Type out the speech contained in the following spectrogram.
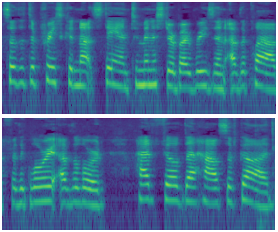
so that the priest could not stand to minister by reason of the cloud, for the glory of the Lord had filled the house of God.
